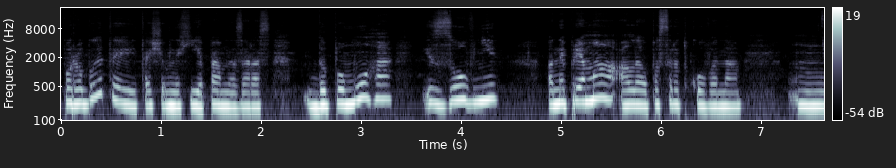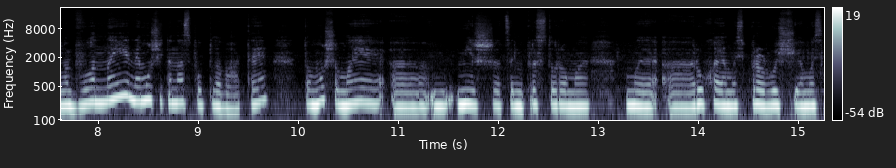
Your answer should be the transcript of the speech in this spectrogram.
поробити, і те, що в них є певна зараз допомога іззовні, не пряма, але опосередкована. Вони не можуть на нас попливати, тому що ми е, між цими просторами ми е, рухаємось, пророщуємось,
